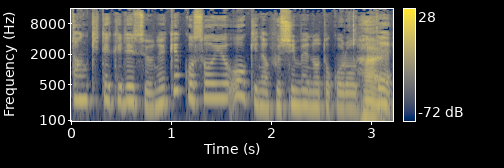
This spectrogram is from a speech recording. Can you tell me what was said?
短期的ですよね。結構そういう大きな節目のところって、はい、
